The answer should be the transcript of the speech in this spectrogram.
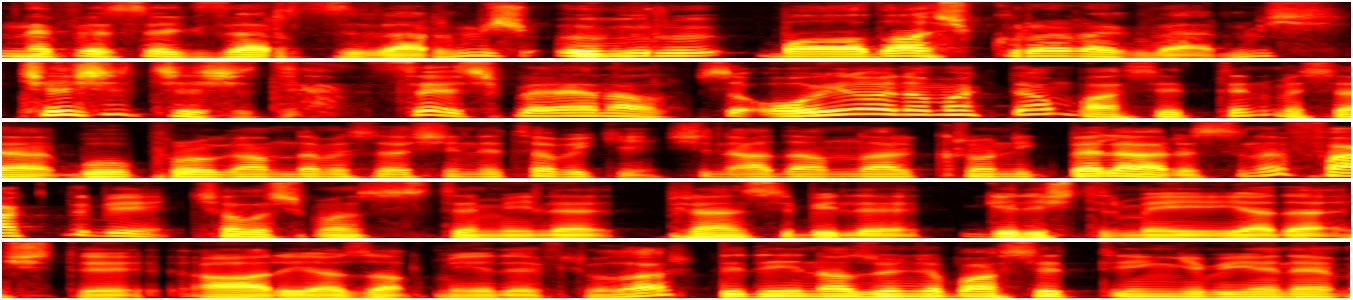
nefes egzersizi vermiş. Öbürü bağdaş kurarak vermiş. Çeşit çeşit. Seç beğen al. Mesela oyun oynamaktan bahsettin. Mesela bu programda mesela şimdi tabii ki şimdi adamlar kronik bel ağrısını farklı bir çalışma sistemiyle, prensibiyle geliştirmeyi ya da işte ağrıyı azaltmayı hedefliyorlar. Dediğin az önce bahsettiğin gibi yine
